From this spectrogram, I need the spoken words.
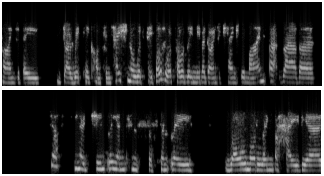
trying to be directly confrontational with people who are probably never going to change their mind, but rather just, you know, gently and consistently role modeling behaviour,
